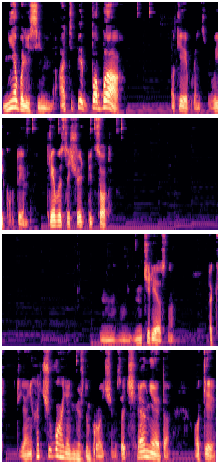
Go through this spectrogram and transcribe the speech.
не были сильными а теперь бабах! Окей в принципе вы крутые. Требуется счет 500 интересно. Так я не хочу выгонять между прочим. Зачем мне это? Окей.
